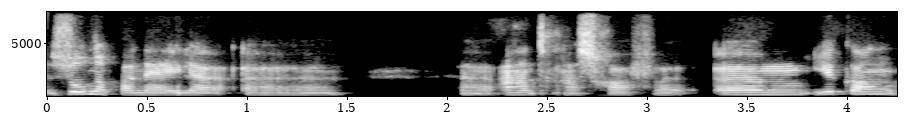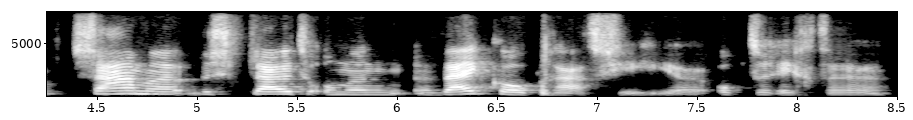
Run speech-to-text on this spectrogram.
zonnepanelen uh, aan te gaan schaffen. Um, je kan samen besluiten om een, wijkcoöperatie op te richten.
